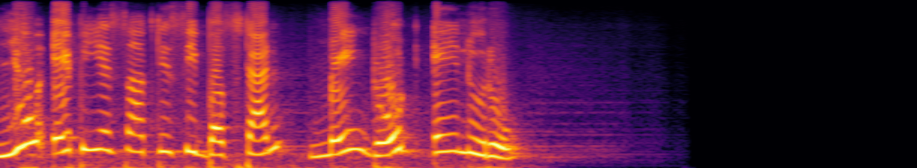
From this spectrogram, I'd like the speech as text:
New APSRTC bus stand main road Eluru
